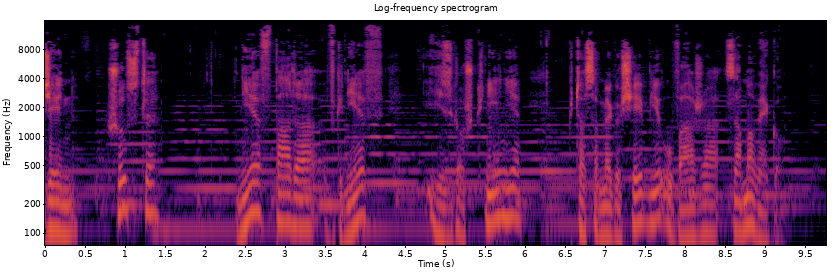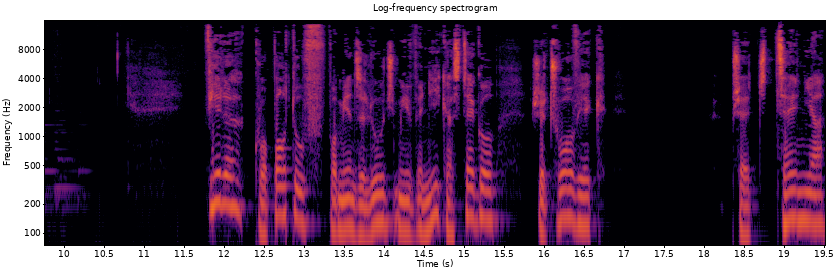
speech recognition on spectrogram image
Dzień szósty. Nie wpada w gniew i zgorzknienie, kto samego siebie uważa za małego. Wiele kłopotów pomiędzy ludźmi wynika z tego, że człowiek przecenia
